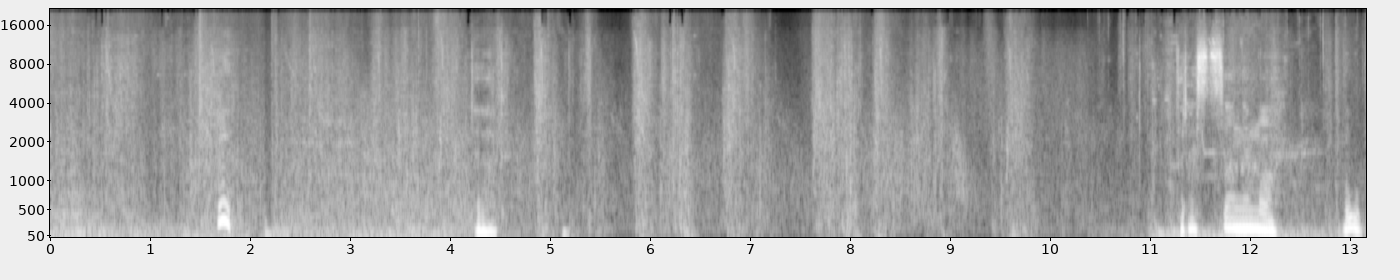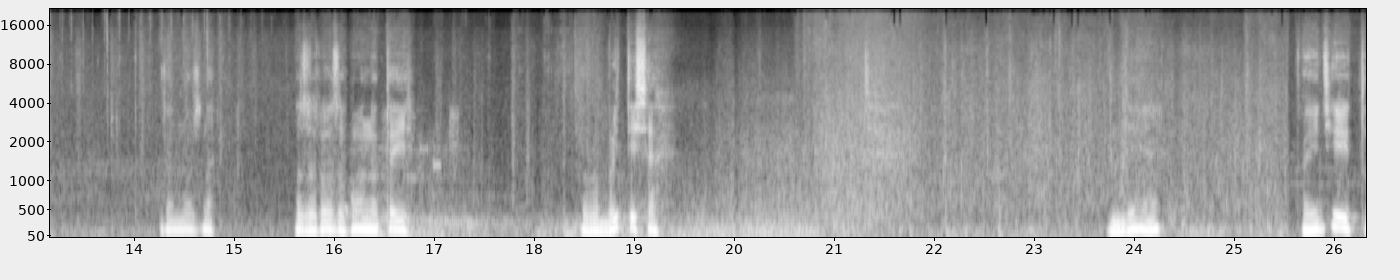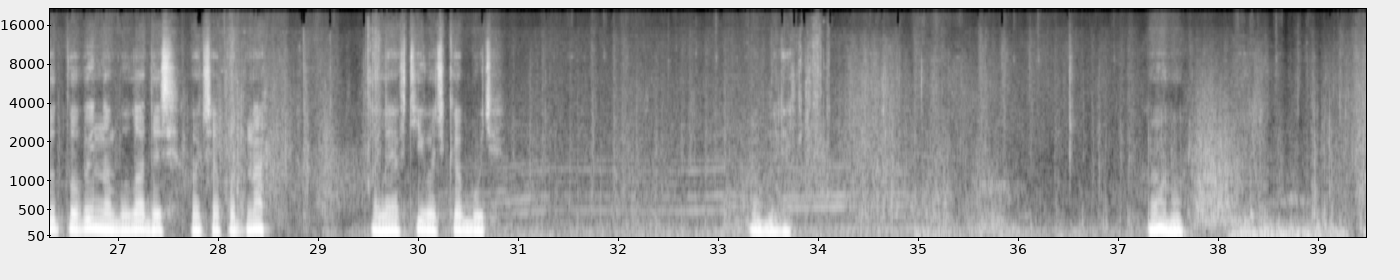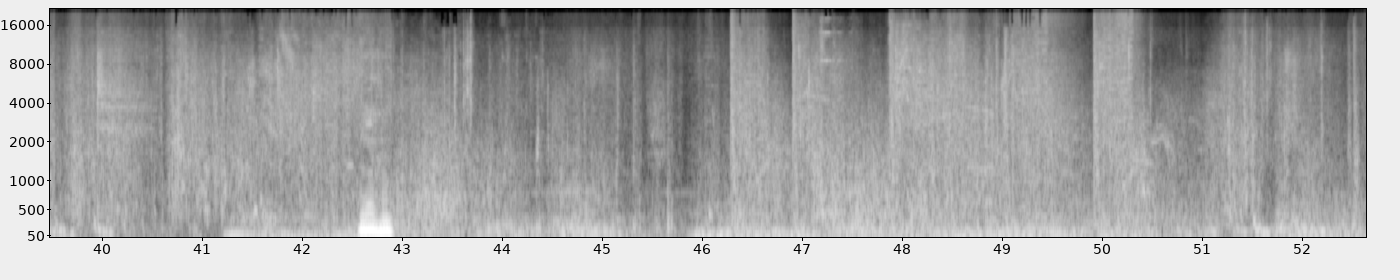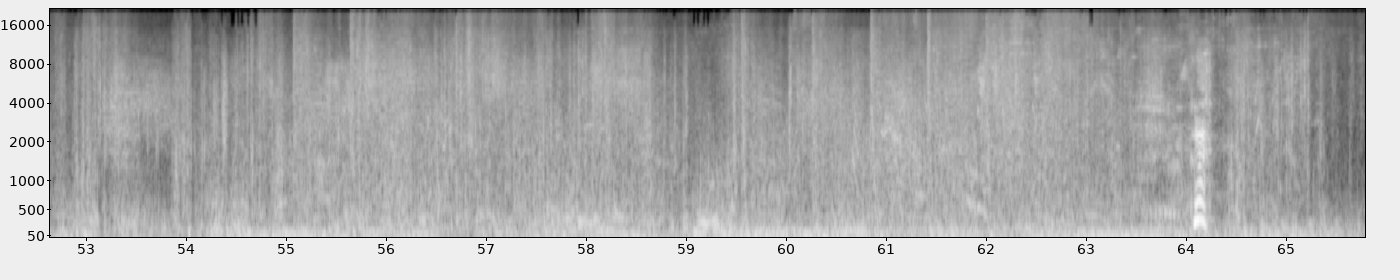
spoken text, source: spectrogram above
Ух. Так. Трасця нема. У. Тепер можна З розгону та вбитися. Де? По ідеї, тут повинна була десь хоча б одна, але автівочка будь. О, блядь. Ага. Ага.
